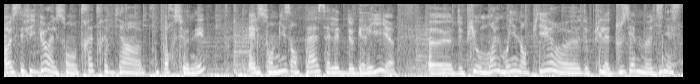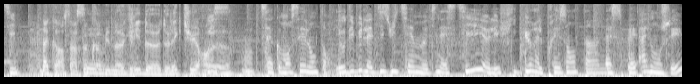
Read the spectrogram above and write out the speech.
Alors, ces figures, elles sont très très bien proportionnées. Elles sont mises en place à l'aide de grilles euh, depuis au moins le Moyen Empire, euh, depuis la 12e dynastie. D'accord, c'est un peu comme une grille de, de lecture. Oui, euh. Ça a commencé longtemps. Et au début de la 18e dynastie, les figures, elles présentent un aspect allongé.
